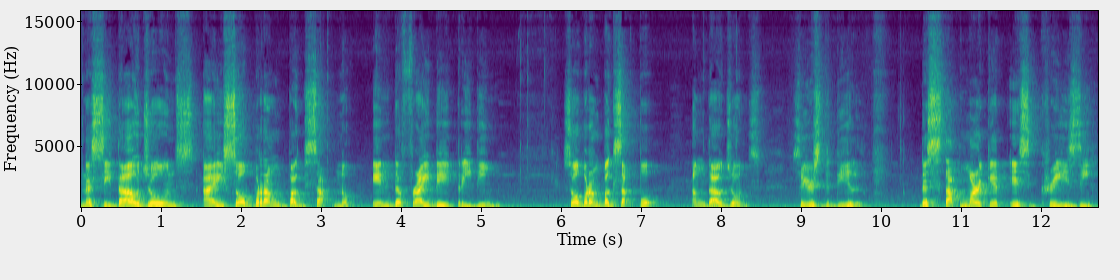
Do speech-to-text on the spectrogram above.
na si Dow Jones ay sobrang bagsak, no? In the Friday trading. Sobrang bagsak po ang Dow Jones. So here's the deal. The stock market is crazy.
